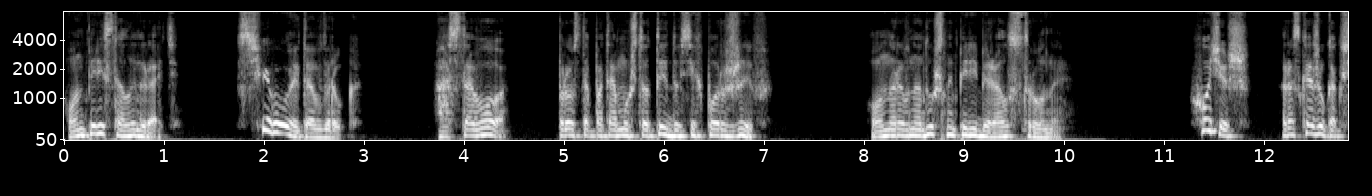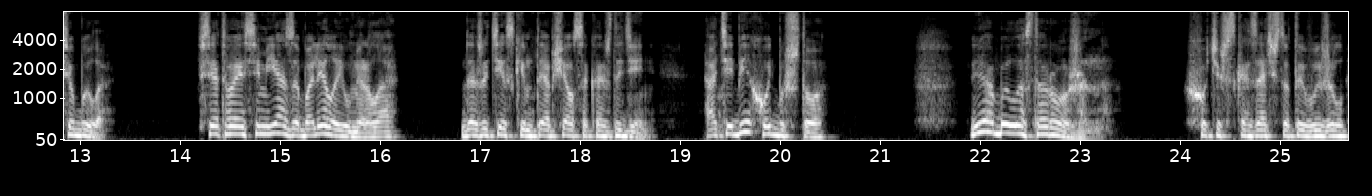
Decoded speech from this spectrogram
Он перестал играть. «С чего это вдруг?» «А с того, Просто потому, что ты до сих пор жив». Он равнодушно перебирал струны. «Хочешь, расскажу, как все было? Вся твоя семья заболела и умерла. Даже те, с кем ты общался каждый день. А тебе хоть бы что». «Я был осторожен». «Хочешь сказать, что ты выжил,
